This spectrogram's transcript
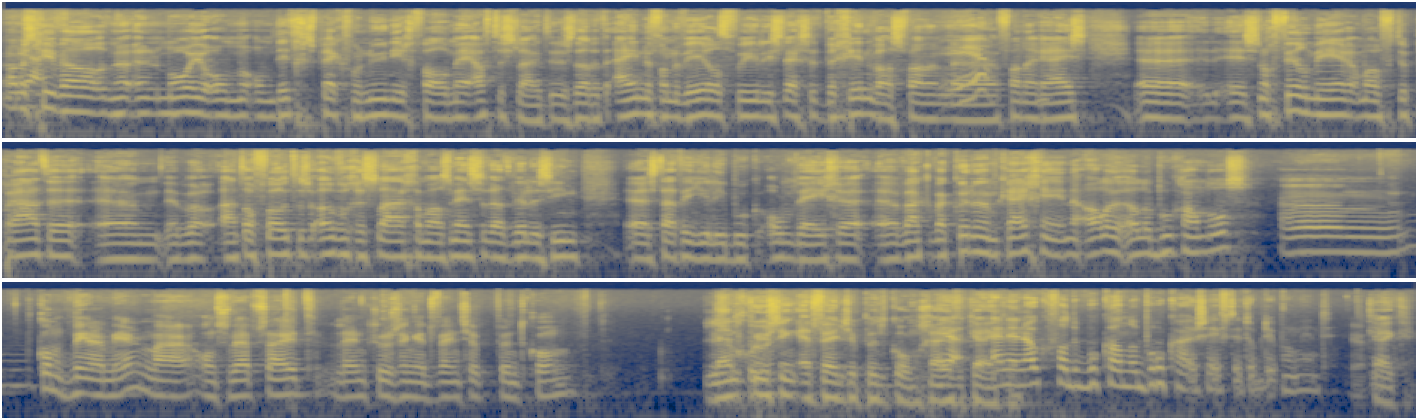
Maar misschien wel een, een mooie om, om dit gesprek voor nu in ieder geval mee af te sluiten. Dus dat het einde van de wereld voor jullie slechts het begin was van een, Ja. eh, van een reis. Eh, er is nog veel meer om over te praten. Ehm, we hebben een aantal foto's overgeslagen. Maar als mensen dat willen zien, eh, staat in jullie boek Omwegen. Eh, waar, waar kunnen we hem krijgen? In alle, alle boekhandels? Ehm, komt meer en meer, maar onze website landcruisingadventure.com. Landcruisingadventure.com. Ga Ja, even kijken. En in elk geval de boekhandel Broekhuis heeft dit op dit moment. Kijk,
